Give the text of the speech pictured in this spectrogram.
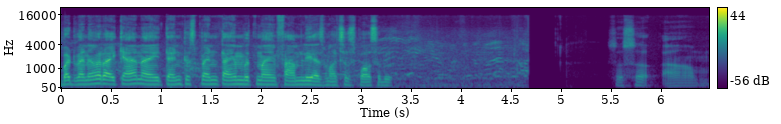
But whenever I can, I tend to spend time with my family as much as possible. So, sir, um,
